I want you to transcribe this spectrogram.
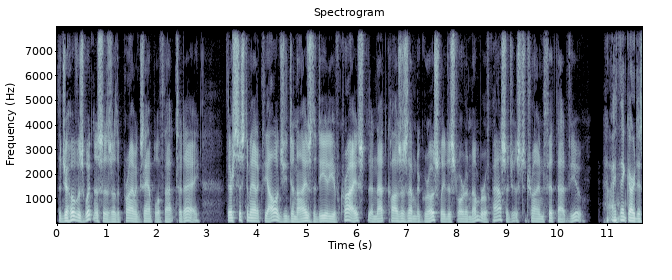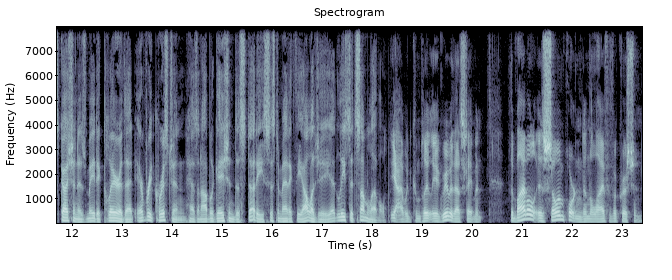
The Jehovah's Witnesses are the prime example of that today. Their systematic theology denies the deity of Christ, and that causes them to grossly distort a number of passages to try and fit that view. I think our discussion has made it clear that every Christian has an obligation to study systematic theology, at least at some level. Yeah, I would completely agree with that statement. The Bible is so important in the life of a Christian.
